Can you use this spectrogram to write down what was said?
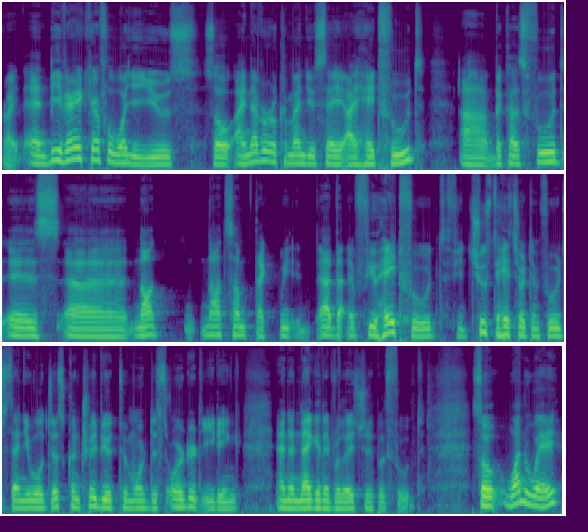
Right. And be very careful what you use. So I never recommend you say I hate food uh, because food is uh, not not something like we uh, if you hate food if you choose to hate certain foods then you will just contribute to more disordered eating and a negative relationship with food so one way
